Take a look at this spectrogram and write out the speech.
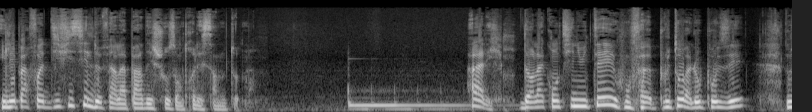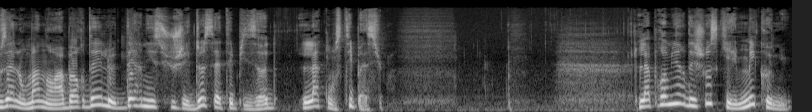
Il est parfois difficile de faire la part des choses entre les symptômes. Allez, dans la continuité, ou plutôt à l'opposé, nous allons maintenant aborder le dernier sujet de cet épisode, la constipation. La première des choses qui est méconnue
